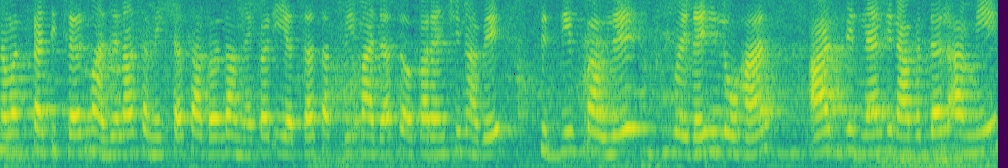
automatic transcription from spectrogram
नमस्कार टीचर माझे नाव समीक्षा सागर धामणेकर. इयत्ता सातवी. माझ्या सहकाऱ्यांची नावे सिद्धी पावले वैदही लोहार. आज विज्ञान दिनाबद्दल आम्ही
